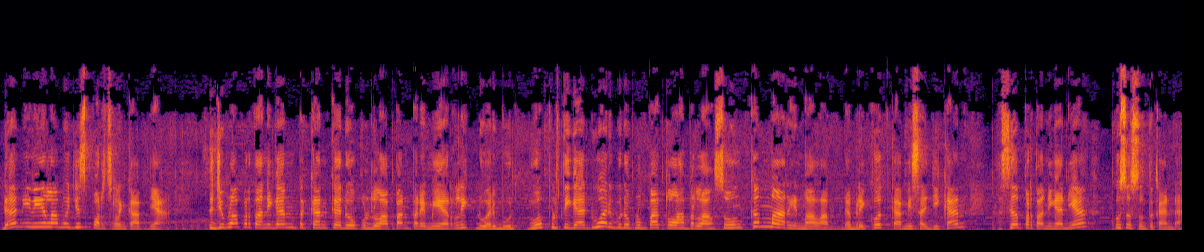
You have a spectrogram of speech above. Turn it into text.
dan inilah Moji Sport selengkapnya. Sejumlah pertandingan pekan ke-28 Premier League 2023-2024 telah berlangsung kemarin malam. Dan berikut kami sajikan hasil pertandingannya khusus untuk Anda.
